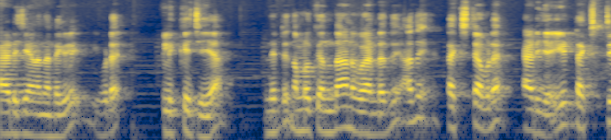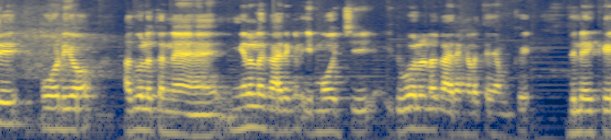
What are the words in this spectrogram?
ആഡ് ചെയ്യണമെന്നുണ്ടെങ്കിൽ ഇവിടെ ക്ലിക്ക് ചെയ്യുക. എന്നിട്ട് നമുക്ക് എന്താണ് വേണ്ടത്? അത് ടെക്സ്റ്റ് അവിടെ ആഡ് ചെയ്യുക. ഈ ടെക്സ്റ്റ് ഓഡിയോ അതുപോലെ തന്നെ ഇങ്ങനെയുള്ള കാര്യങ്ങൾ ഇമോജി ഇതുപോലുള്ള കാര്യങ്ങളൊക്കെ നമുക്ക് ഇതിലേക്ക്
